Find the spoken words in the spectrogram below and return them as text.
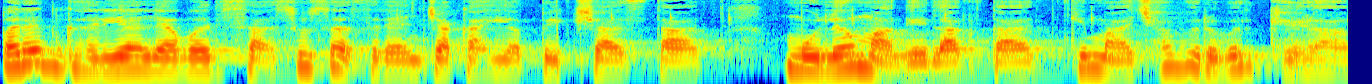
परत घरी आल्यावर सासू सासऱ्यांच्या काही अपेक्षा असतात मुलं मागे लागतात की माझ्याबरोबर खेळा.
